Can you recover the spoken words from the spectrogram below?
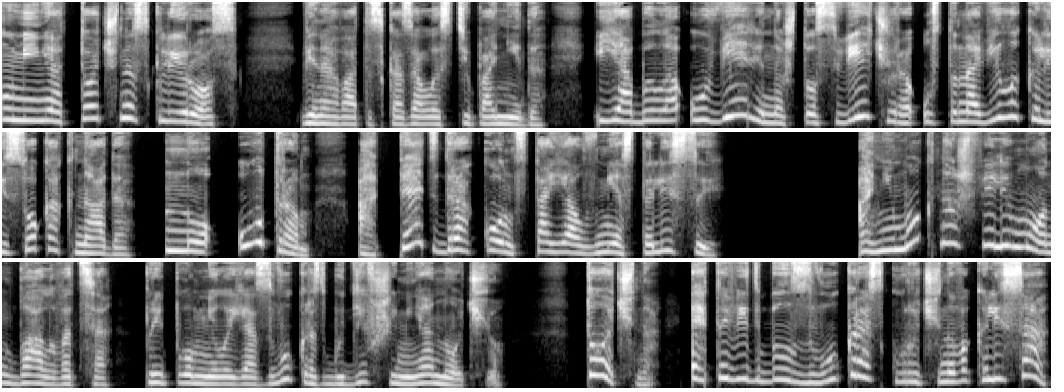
у меня точно склероз», — виновато сказала Степанида. «Я была уверена, что с вечера установила колесо как надо, но утром опять дракон стоял вместо лисы». «А не мог наш Филимон баловаться?» — припомнила я звук, разбудивший меня ночью. «Точно, это ведь был звук раскуроченного колеса.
